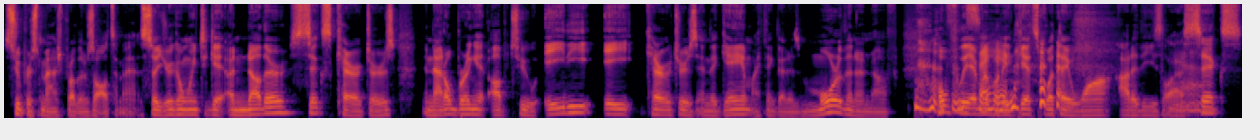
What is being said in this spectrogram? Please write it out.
Super Smash Bros. Ultimate. So you're going to get another six characters, and that'll bring it up to 88 characters in the game. I think that is more than enough. Hopefully, everybody gets what they want out of these last yeah. six.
